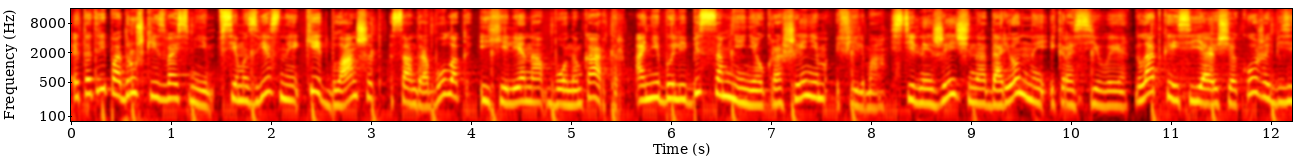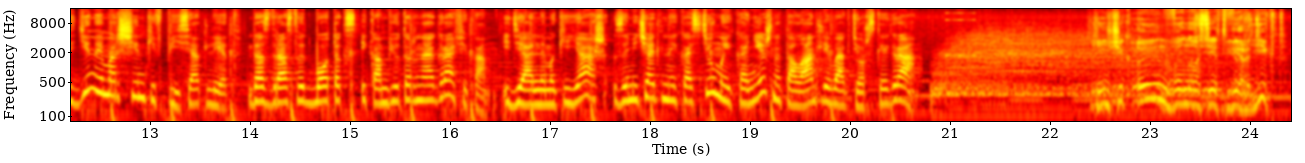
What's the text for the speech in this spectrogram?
Это три подружки из восьми, всем известные Кейт Бланшет, Сандра Буллок и Хелена Бонем Картер. Они были без сомнения украшением фильма. Стильные женщины, одаренные и красивые. Гладкая и сияющая кожа без единой морщинки в 50 лет. Да здравствует ботокс и компьютерная графика. Идеальный макияж, замечательные костюмы и, конечно, талантливая актерская игра. Кинчик Ин выносит вердикт.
